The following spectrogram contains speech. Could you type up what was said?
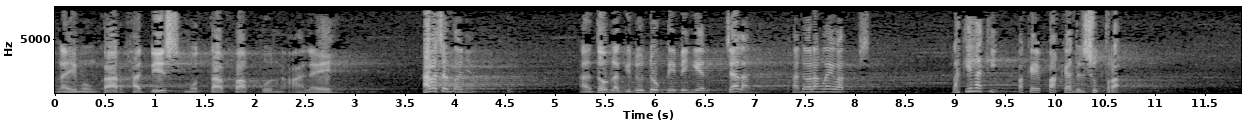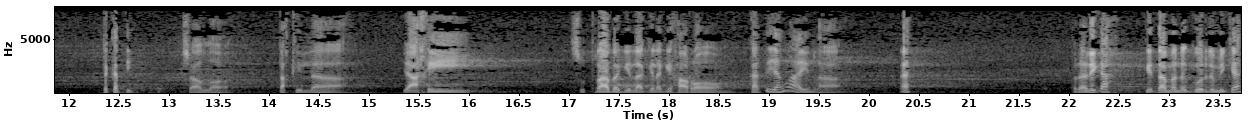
nahi munkar hadis muttafaqun alaih. Apa contohnya? Antum lagi duduk di pinggir jalan, ada orang lewat. Laki-laki pakai pakaian dari sutra. Dekati. Insyaallah. Takillah. Ya akhi. Sutra bagi laki-laki haram. Kati yang lain lah. Eh? Beranikah kita menegur demikian?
